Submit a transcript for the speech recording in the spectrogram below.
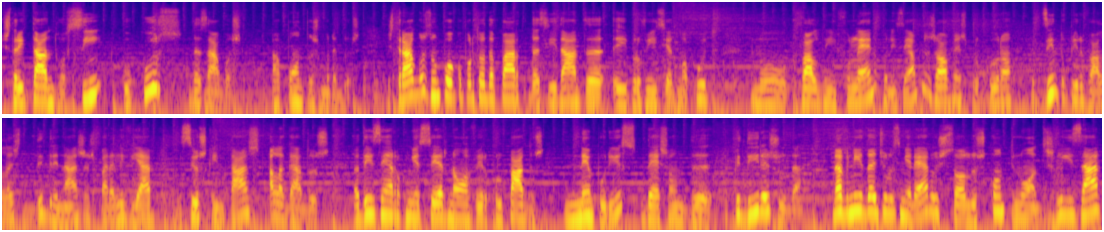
estreitando assim o curso das águas, aponta os moradores. Estragos um pouco por toda parte da cidade e província de Maputo. No Vale do Infulene, por exemplo, jovens procuram desentupir valas de drenagens para aliviar seus quintais alagados. Dizem reconhecer não haver culpados, nem por isso deixam de pedir ajuda. Na Avenida Júlio Nyerere, os solos continuam a deslizar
